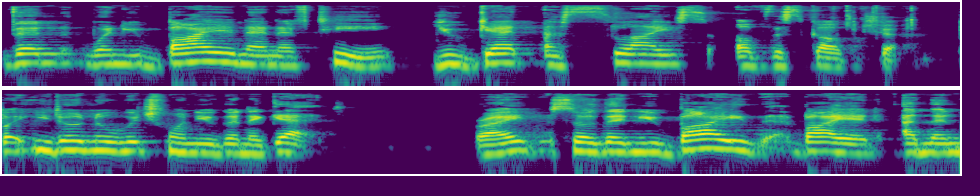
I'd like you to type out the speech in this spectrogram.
then when you buy an NFT, you get a slice of the sculpture, but you don't know which one you're going to get right? So then you buy buy it, and then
